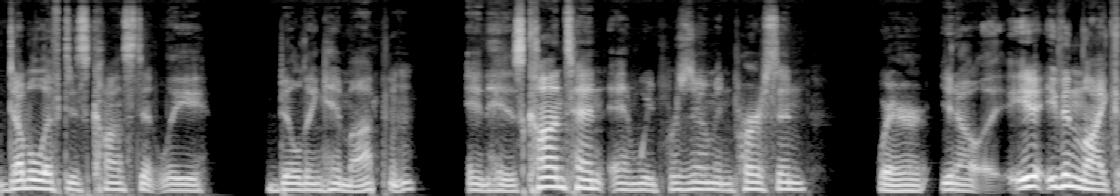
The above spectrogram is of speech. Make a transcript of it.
Doublelift is constantly building him up Mhm. in his content, and we presume in person, where you know, even like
